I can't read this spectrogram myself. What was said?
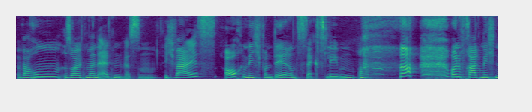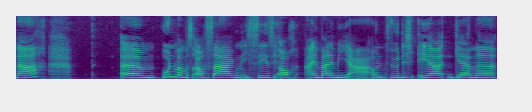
warum sollten meine Eltern wissen? Ich weiß auch nicht von deren Sexleben und frage nicht nach. Ähm, und man muss auch sagen, ich sehe sie auch einmal im Jahr und würde ich eher gerne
